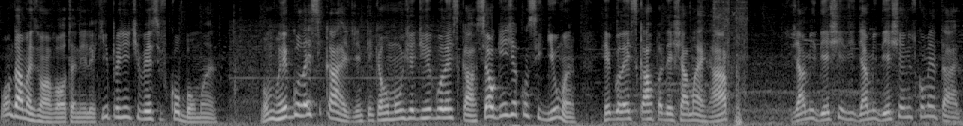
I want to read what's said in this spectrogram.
Vamos dar mais uma volta nele aqui pra gente ver se ficou bom, mano. Vamos regular esse carro, a gente tem que arrumar um jeito de regular esse carro. Se alguém já conseguiu, mano, regular esse carro pra deixar mais rápido, já me deixa, já me deixa aí nos comentários.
